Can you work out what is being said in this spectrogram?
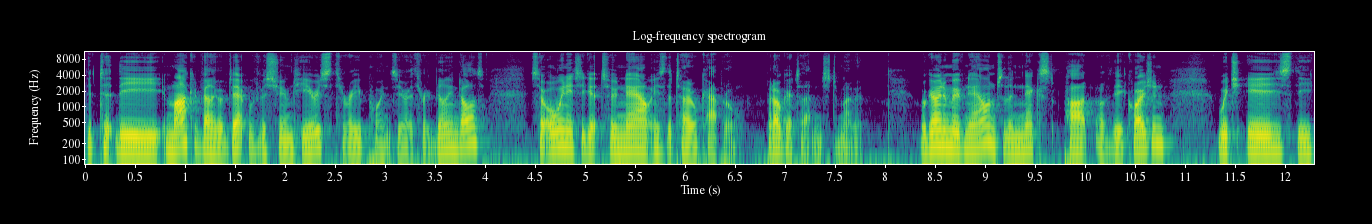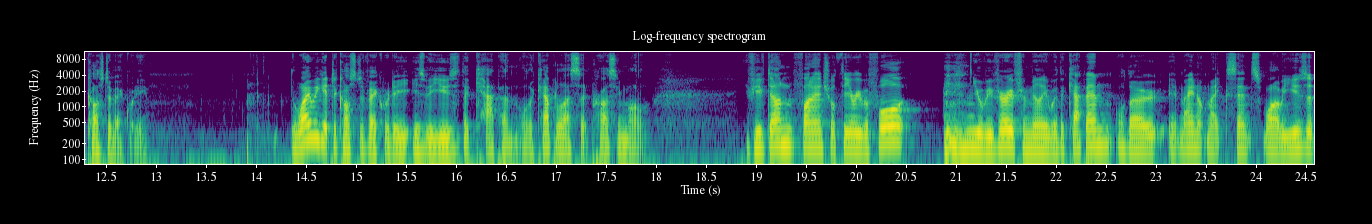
The, the market value of debt we've assumed here is $3.03 billion. So all we need to get to now is the total capital. But I'll get to that in just a moment. We're going to move now into the next part of the equation, which is the cost of equity. The way we get to cost of equity is we use the CAPM, or the Capital Asset Pricing Model. If you've done financial theory before, you'll be very familiar with the CAPM, although it may not make sense why we use it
